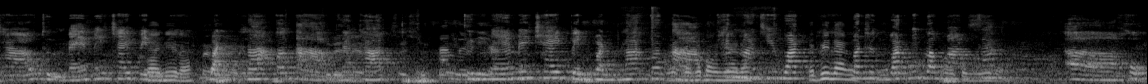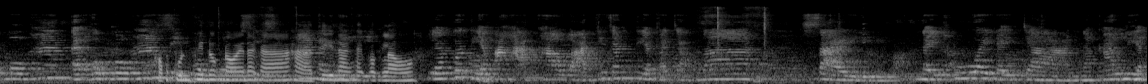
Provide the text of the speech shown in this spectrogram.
เช้าถึงแม้ไม่ใช่เป็นได้นี่เหรอ วันพระก็ตามนะคะ ถึงแม้ไม่ใช่เป็นวันพระก็ตามมันก็ต้องเนี่ท่ายนนะมาที่วัด แล้วพี่นั่ง มาถึงวัดนี่ประมาณตรงนี้สักเอ่อ หกโมงห้าเอ่อหกโมงห้าขอบคุณพี่นกน้อยนะคะ หาที่นั่งให้พวกเรา แล้วก็เตรียมอาหารคาวหวานที่ท่านเตรียมมาจากบ้าน ใส่ในถ้วยในจานนะคะเรียง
